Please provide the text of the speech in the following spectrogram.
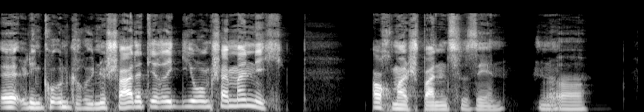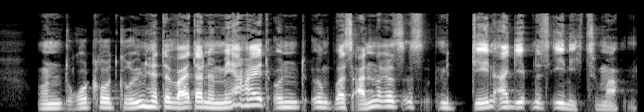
Äh, Linke und Grüne schadet die Regierung scheinbar nicht. Auch mal spannend zu sehen. Ne? Ja. Und Rot-Rot-Grün hätte weiter eine Mehrheit und irgendwas anderes ist mit dem Ergebnis eh nicht zu machen.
